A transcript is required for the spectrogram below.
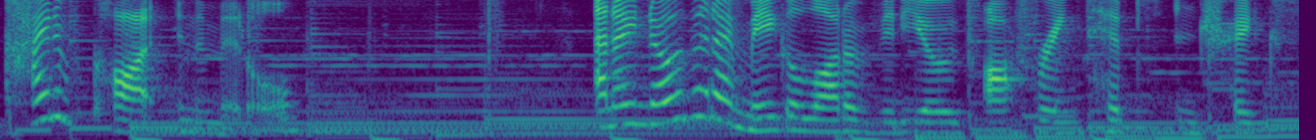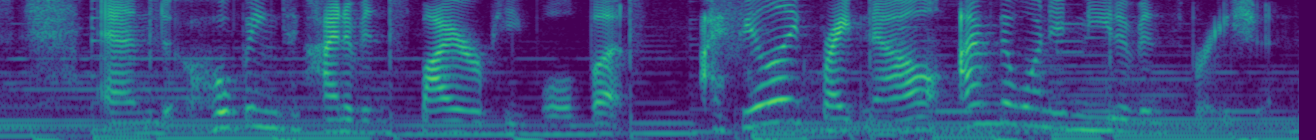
kind of caught in the middle. And I know that I make a lot of videos offering tips and tricks and hoping to kind of inspire people, but I feel like right now I'm the one in need of inspiration.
